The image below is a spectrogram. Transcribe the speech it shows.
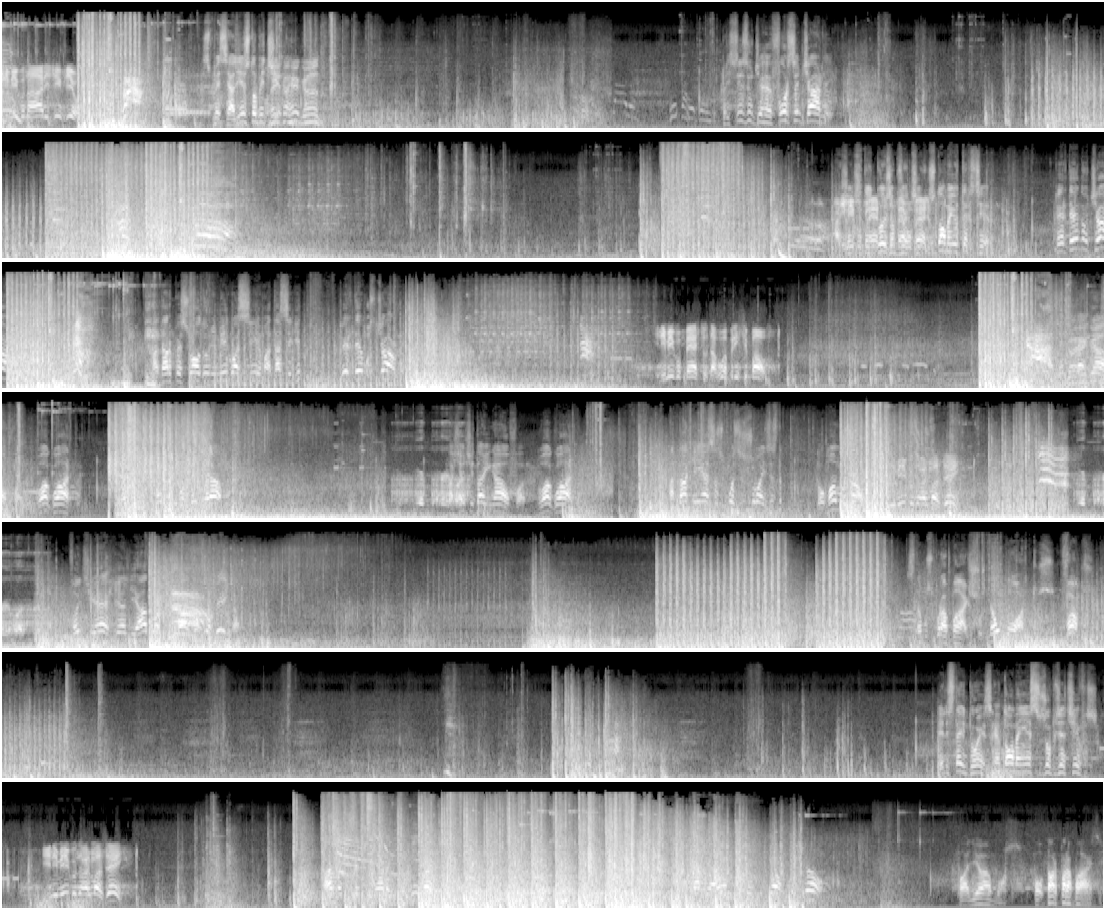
Inimigo na área de envio. Especialista obtido. Recarregando. Preciso de reforço em Charlie. A gente Inimigo tem perto dois objetivos. Tomem o terceiro. Perdendo o Charlie. Radar pessoal do inimigo acima. Tá seguindo. Perdemos Charlie. Inimigo perto da rua principal. A gente em Alpha. No aguardo. Vocês bravo. A gente tá em Alpha. No aguardo. Ataquem essas posições. Tomamos Alpha. Inimigo no armazém. Fantier aliado ativado. Aproveita. Estamos para baixo, não mortos. Vamos. 62. Retomem esses objetivos. Inimigo no armazém. Arma de sentinela inimiga ativa. Falhamos. Voltar para a base.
